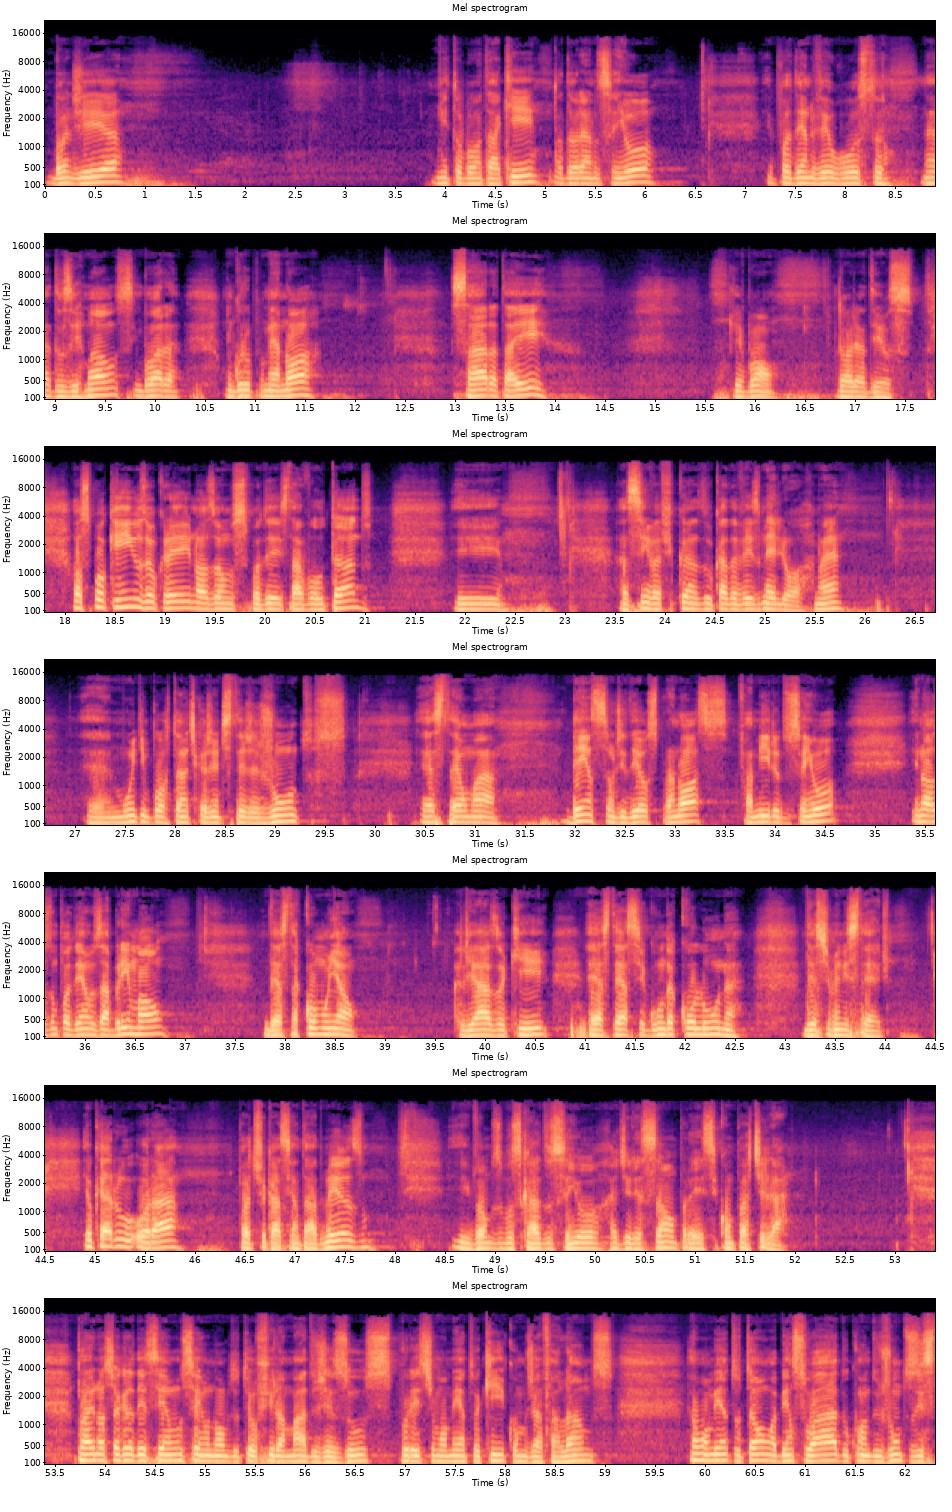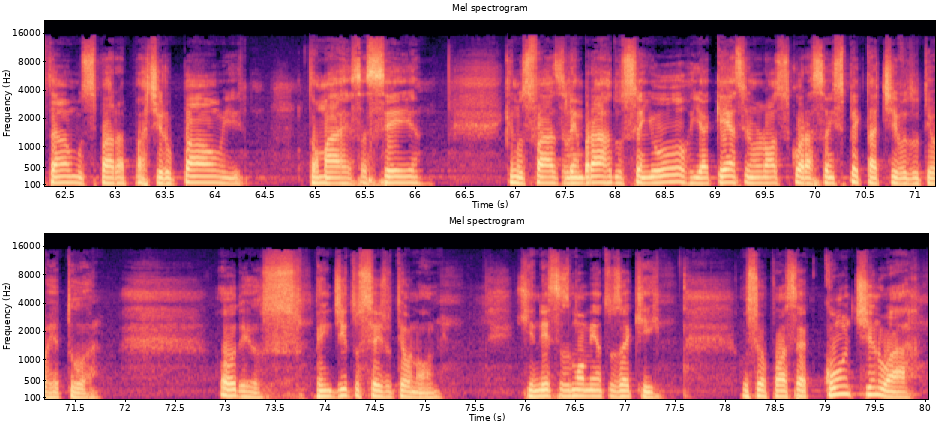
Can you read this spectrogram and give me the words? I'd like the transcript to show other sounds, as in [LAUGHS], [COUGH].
Bom dia. Muito bom estar aqui, adorando o Senhor e podendo ver o rosto né, dos irmãos, embora um grupo menor. Sara está aí. Que bom, glória a Deus. Aos pouquinhos, eu creio, nós vamos poder estar voltando e assim vai ficando cada vez melhor, não é? É muito importante que a gente esteja juntos. Esta é uma bênção de Deus para nós, família do Senhor, e nós não podemos abrir mão desta comunhão. Aliás, aqui, esta é a segunda coluna deste ministério. Eu quero orar, pode ficar sentado mesmo, e vamos buscar do Senhor a direção para esse compartilhar. Pai, nós te agradecemos em o nome do teu filho amado Jesus por este momento aqui, como já falamos. É um momento tão abençoado quando juntos estamos para partir o pão e tomar essa ceia, que nos faz lembrar do Senhor e aquece no nosso coração a expectativa do teu retorno. Oh Deus, bendito seja o teu nome. Que nesses momentos aqui, o Senhor possa continuar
